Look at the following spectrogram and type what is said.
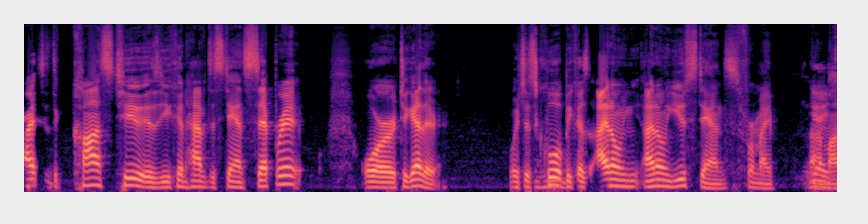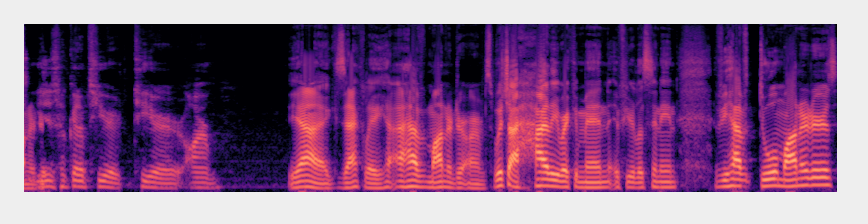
price of the cost too is you can have the stands separate or together, which is cool because I don't I don't use stands for my uh, Yeah, you- monitor. you just hook it up to your to your arm. Yeah, exactly. I have monitor arms, which I highly recommend if you're listening. If you have dual monitors,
